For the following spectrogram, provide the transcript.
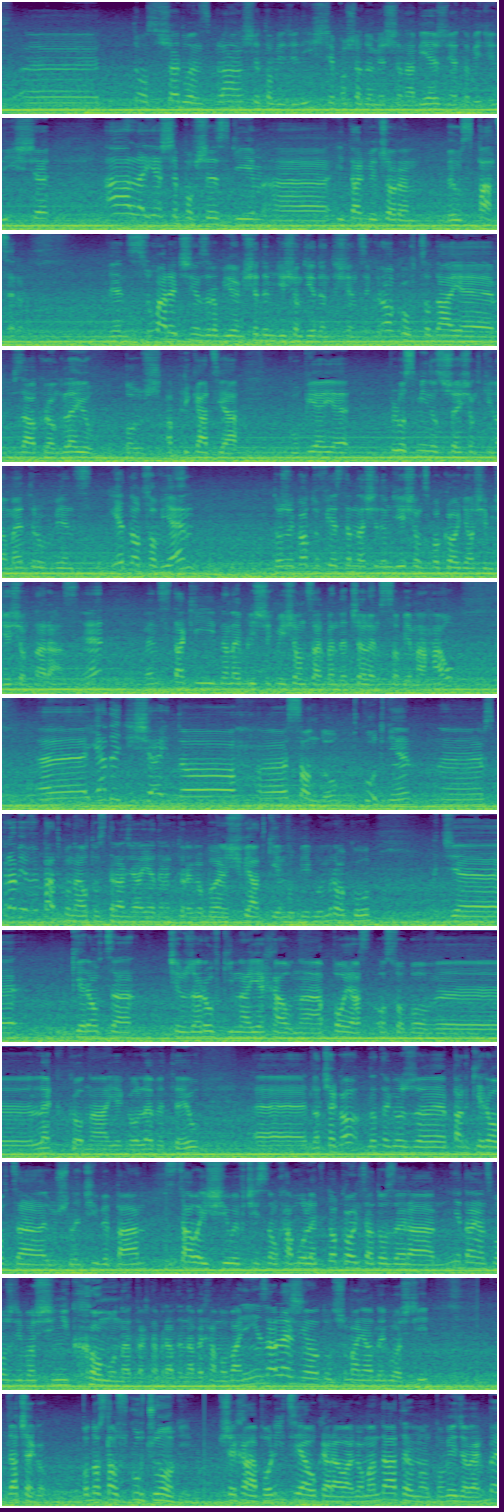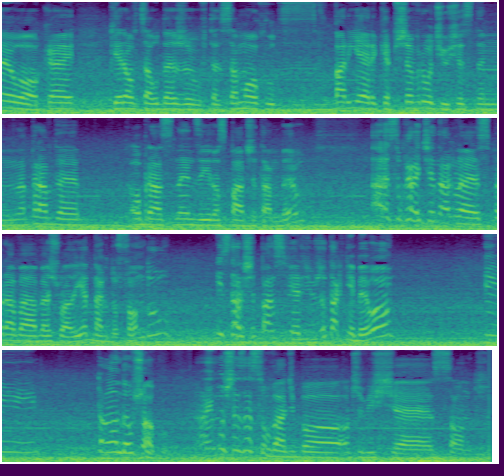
to zszedłem z planszy, to wiedzieliście, poszedłem jeszcze na bieżnię, to wiedzieliście, ale jeszcze po wszystkim e, i tak wieczorem był spacer. Więc sumarycznie zrobiłem 71 tysięcy kroków, co daje w zaokrągleniu, bo już aplikacja głupieje, plus minus 60 km, więc jedno co wiem, to że gotów jestem na 70, spokojnie 80 na raz, nie? Więc taki na najbliższych miesiącach będę challenge sobie machał. E, jadę dzisiaj do e, sądu w Kutnie e, w sprawie wypadku na autostradzie A1, którego byłem świadkiem w ubiegłym roku, gdzie kierowca ciężarówki najechał na pojazd osobowy lekko na jego lewy tył. Dlaczego? Dlatego, że pan kierowca, już leciwy pan, z całej siły wcisnął hamulec do końca do zera, nie dając możliwości nikomu na, tak naprawdę na wyhamowanie, niezależnie od utrzymania odległości. Dlaczego? Bo dostał skurczu nogi. Przyjechała policja, ukarała go mandatem, on powiedział jak było, ok. Kierowca uderzył w ten samochód, w barierkę, przewrócił się z tym. Naprawdę obraz nędzy i rozpaczy tam był. Ale słuchajcie, nagle sprawa weszła jednak do sądu i starszy pan stwierdził, że tak nie było i to on był w szoku. No i muszę zasuwać, bo oczywiście sąd y,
